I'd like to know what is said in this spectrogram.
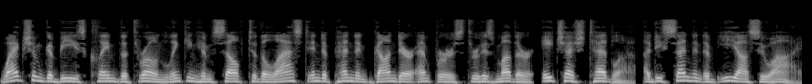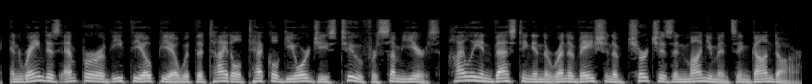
Wagsham Gabis claimed the throne linking himself to the last independent Gondar emperors through his mother, Hsh Tedla, a descendant of Iyasu I, and reigned as Emperor of Ethiopia with the title Tekel Georges II for some years, highly investing in the renovation of churches and monuments in Gondar.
